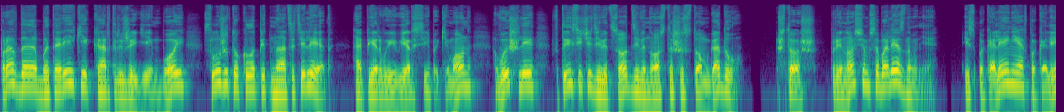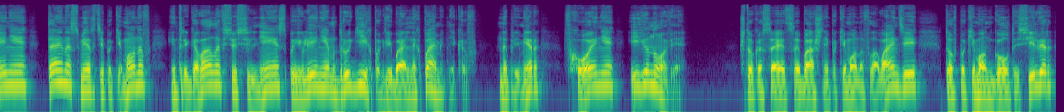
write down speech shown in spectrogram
Правда, батарейки картриджей Game Boy служат около 15 лет, а первые версии Покемон вышли в 1996 году. Что ж, приносим соболезнования. Из поколения в поколение тайна смерти покемонов интриговала все сильнее с появлением других погребальных памятников, например, в Хоэне и Юнове. Что касается башни покемонов Лавандии, то в покемон Gold и Silver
